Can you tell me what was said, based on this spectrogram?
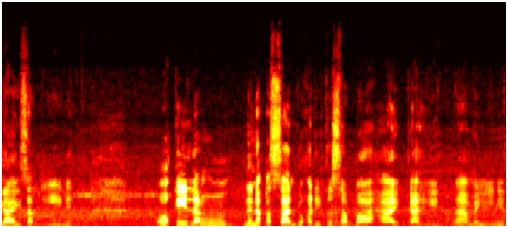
guys, ang init. Okay lang na nakasando ka dito sa bahay kahit na may init.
